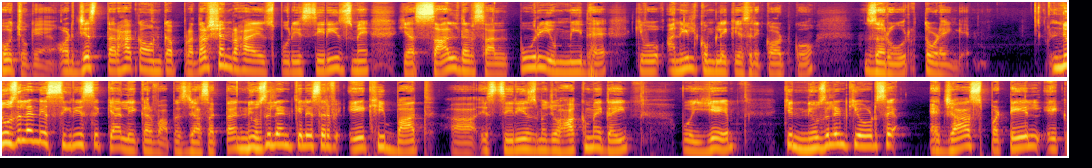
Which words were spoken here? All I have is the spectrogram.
हो चुके हैं। और जिस तरह का उनका प्रदर्शन रहा है इस पूरी सीरीज़ में या साल दर साल पूरी उम्मीद है कि वो अनिल कुंबले के इस रिकॉर्ड को ज़रूर तोड़ेंगे। न्यूजीलैंड इस सीरीज़ से क्या लेकर वापस जा सकता है? न्यूजीलैंड के लिए सिर्फ़ एक ही बात इस सीरीज़ में जो हक में गई, वो ये कि न्यूजीलैंड की ओर से एजाज पटेल एक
